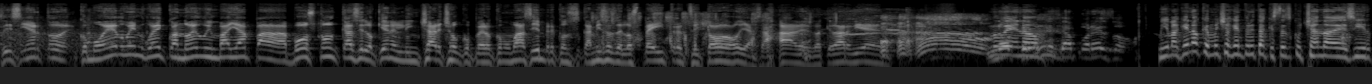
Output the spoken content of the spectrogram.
Sí, cierto. Como Edwin, güey, cuando Edwin va ya para Boston, casi lo quieren linchar, Choco, pero como va siempre con sus camisas de los Patriots y todo, ya sabes, va a quedar bien. Bueno. creo que sea por eso. Me imagino que mucha gente ahorita que está escuchando va a decir,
